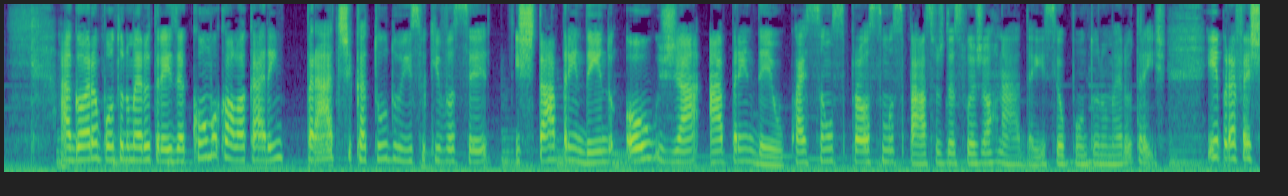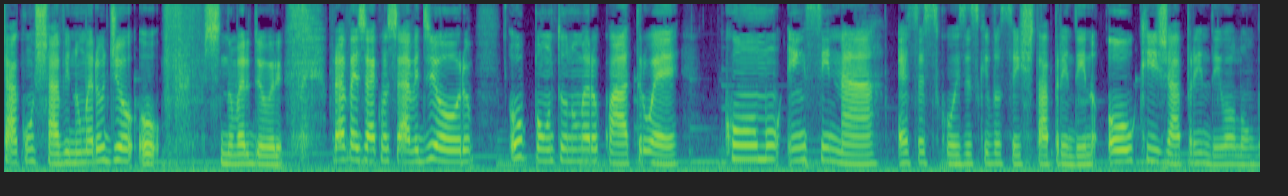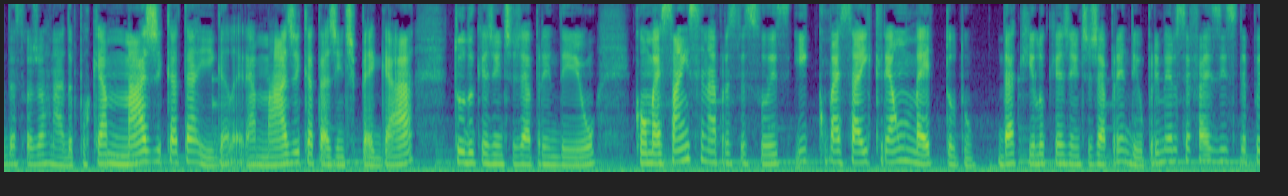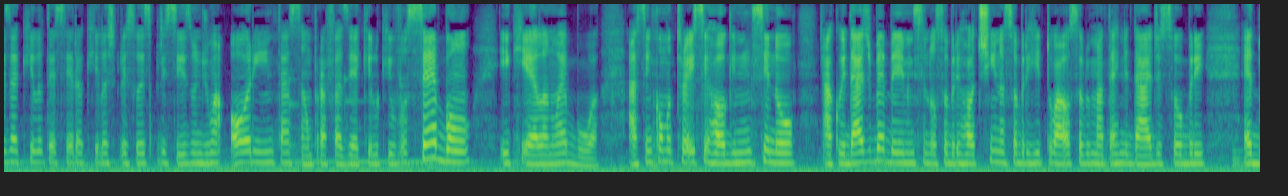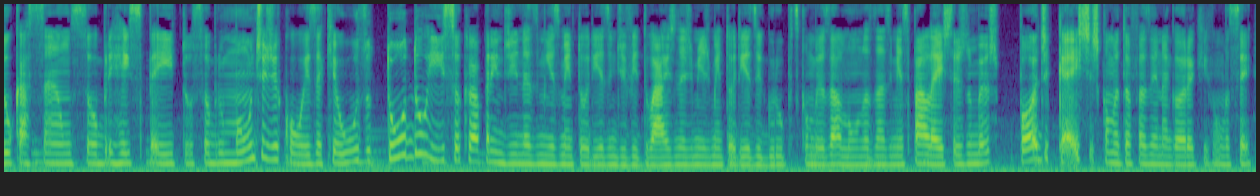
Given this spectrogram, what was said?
Agora o ponto número 3 é como colocar em prática tudo isso que você está aprendendo ou já aprendeu. Quais são os próximos passos da sua jornada? Esse é o ponto número 3. E para fechar com chave número de ouro, número de ouro. Para fechar com chave de ouro, o ponto número 4 é como ensinar essas coisas que você está aprendendo ou que já aprendeu ao longo da sua jornada, porque a mágica tá aí, galera. A mágica tá a gente pegar tudo que a gente já aprendeu, começar a ensinar para as pessoas e começar a criar um método daquilo que a gente já aprendeu. Primeiro você faz isso, depois aquilo, terceiro aquilo. As pessoas precisam de uma orientação para fazer aquilo que você é bom e que ela não é boa. Assim como Tracy Hogg me ensinou a cuidar de bebê, me ensinou sobre rotina, sobre ritual, sobre maternidade, sobre educação, sobre respeito, sobre um monte de coisa que eu uso tudo isso que eu aprendi nas minhas mentorias individuais, nas minhas mentorias e grupos com meus alunos, nas minhas palestras, nos meus podcasts, como eu estou fazendo agora aqui com você,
